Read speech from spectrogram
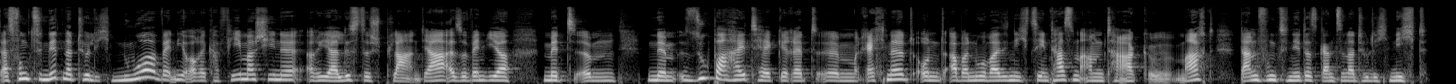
Das funktioniert natürlich nur, wenn ihr eure Kaffeemaschine realistisch plant. Ja, also wenn ihr mit ähm, einem super Hightech-Gerät ähm, rechnet und aber nur, weil sie nicht zehn Tassen am Tag äh, macht, dann funktioniert das Ganze natürlich nicht.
